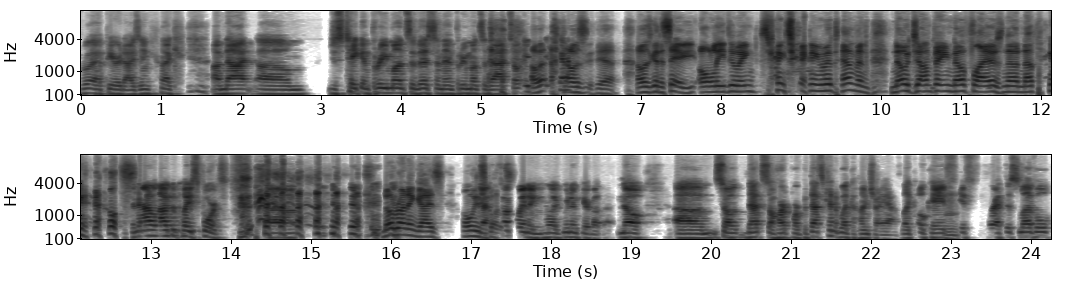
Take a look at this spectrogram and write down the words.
periodizing. Like, I'm not um, just taking three months of this and then three months of that. So it, I, was, yeah, I was gonna say, are you only doing strength training with them and no jumping, no flyers, no nothing else? They're not allowed to play sports. Uh, no running, guys. Only yeah. Fuck winning. Like we don't care about that. No. Um, so that's the hard part, but that's kind of like a hunch I have. Like, okay, if, mm. if we're at this level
